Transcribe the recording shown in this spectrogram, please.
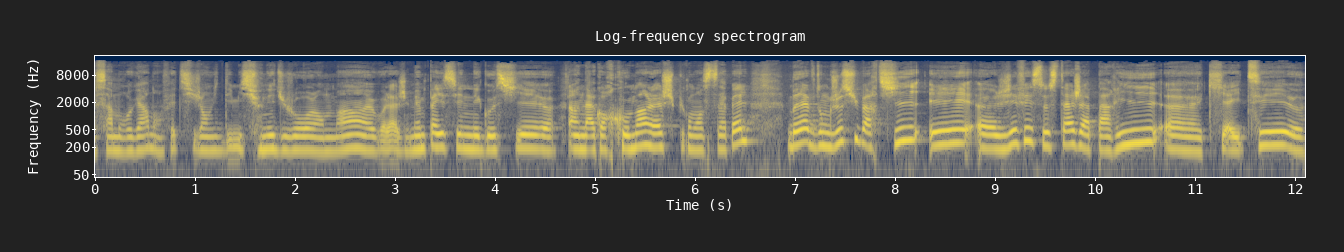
ça me regarde, en fait, si j'ai envie de démissionner du jour au lendemain. voilà, j'ai même pas essayé de négocier un accord commun, là, je sais plus comment ça s'appelle. Bref, donc je suis partie et j'ai fait ce stage à Paris euh, qui a été euh,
